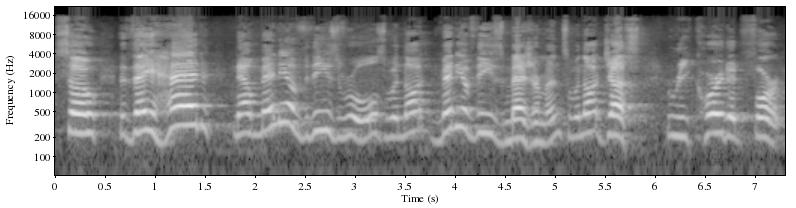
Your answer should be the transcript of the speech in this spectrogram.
So they had, now many of these rules were not, many of these measurements were not just recorded for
